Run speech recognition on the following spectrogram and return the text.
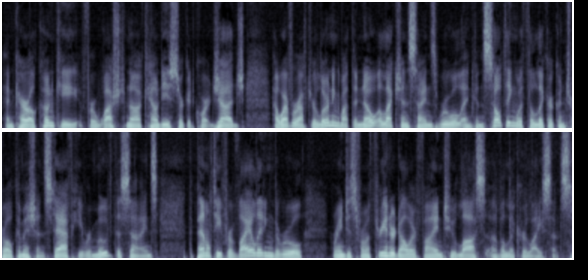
and Carol Kuhnke for Washtenaw County Circuit Court judge. However, after learning about the no election signs rule and consulting with the Liquor Control Commission staff, he removed the signs. The penalty for violating the rule ranges from a $300 fine to loss of a liquor license.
